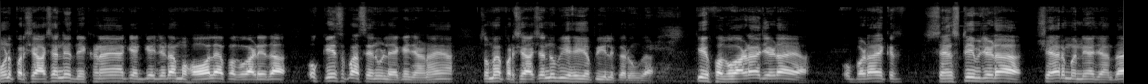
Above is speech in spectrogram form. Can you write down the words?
ਹੁਣ ਪ੍ਰਸ਼ਾਸਨ ਨੇ ਦੇਖਣਾ ਹੈ ਕਿ ਅੱਗੇ ਜਿਹੜਾ ਮਾਹੌਲ ਹੈ ਫਗਵਾੜੇ ਦਾ, ਉਹ ਕਿਸ ਪਾਸੇ ਨੂੰ ਲੈ ਕੇ ਜਾਣਾ ਆ ਸੋ ਮੈਂ ਪ੍ਰਸ਼ਾਸਨ ਨੂੰ ਵੀ ਇਹੀ ਅਪੀਲ ਕਰੂੰਗਾ ਕਿ ਫਗਵਾੜਾ ਜਿਹੜਾ ਆ, ਉਹ ਬੜਾ ਇੱਕ ਸੈਂਸਿਟਿਵ ਜਿਹੜਾ ਸ਼ਹਿਰ ਮੰਨਿਆ ਜਾਂਦਾ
